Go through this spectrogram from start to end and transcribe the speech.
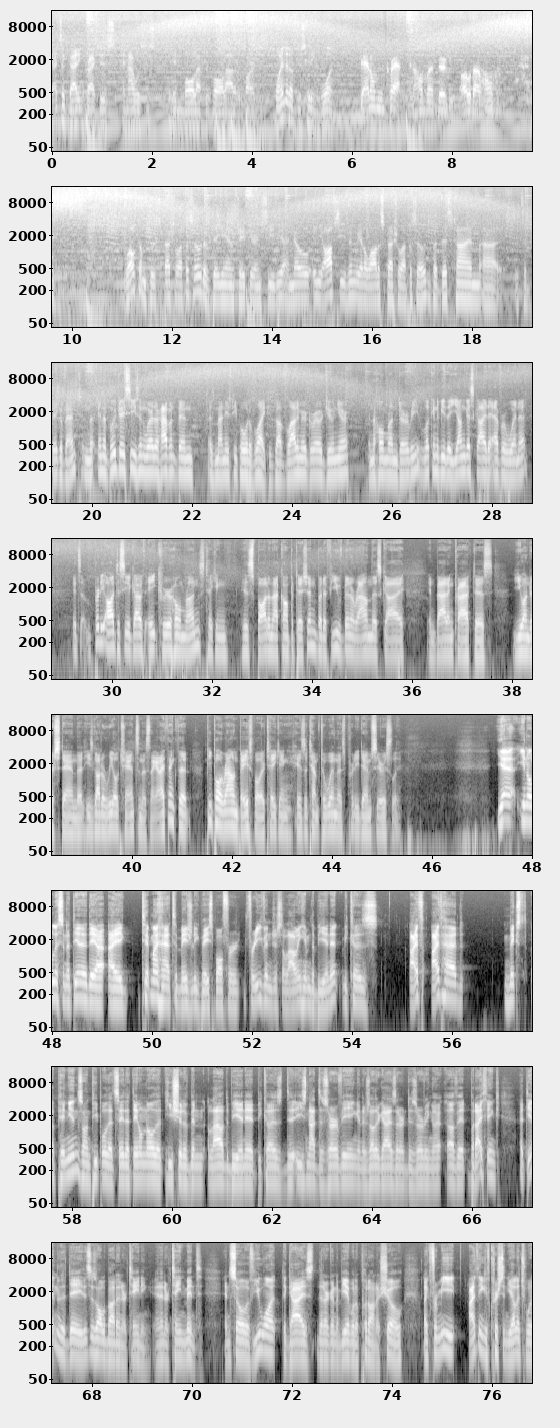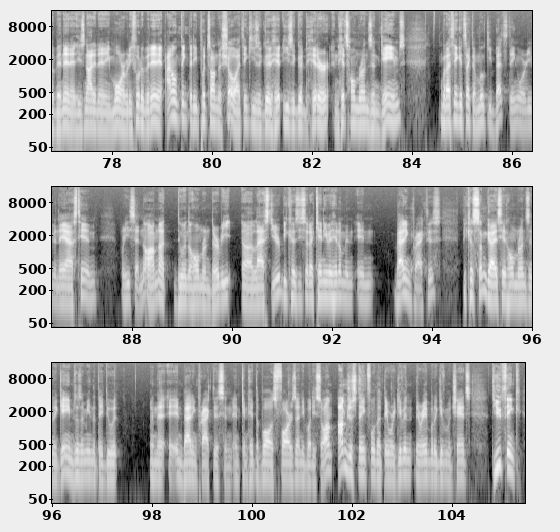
yeah, I took batting practice and I was just hitting ball after ball out of the park. Well, I ended up just hitting one. That don't mean crap in a home run derby. All about home Welcome to a special episode of Digging In with JP and CV. I know in the off season we had a lot of special episodes, but this time uh, it's a big event in the in a Blue Jay season where there haven't been as many as people would have liked. You've got Vladimir Guerrero Jr. in the home run derby, looking to be the youngest guy to ever win it. It's pretty odd to see a guy with eight career home runs taking his spot in that competition. But if you've been around this guy in batting practice, you understand that he's got a real chance in this thing. And I think that people around baseball are taking his attempt to win this pretty damn seriously. Yeah, you know, listen, at the end of the day, I, I tip my hat to Major League Baseball for for even just allowing him to be in it because I've I've had mixed opinions on people that say that they don't know that he should have been allowed to be in it because he's not deserving and there's other guys that are deserving of it but I think at the end of the day this is all about entertaining and entertainment and so if you want the guys that are going to be able to put on a show like for me I think if Christian Yelich would have been in it, he's not in it anymore, but if he would have been in it, I don't think that he puts on the show. I think he's a good hit. He's a good hitter and hits home runs in games. But I think it's like a Mookie Betts thing where even they asked him, where he said, No, I'm not doing the home run derby uh, last year because he said, I can't even hit them in, in batting practice because some guys hit home runs in the games doesn't mean that they do it in the in batting practice and, and can hit the ball as far as anybody. So I'm I'm just thankful that they were given they were able to give him a chance. Do you think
